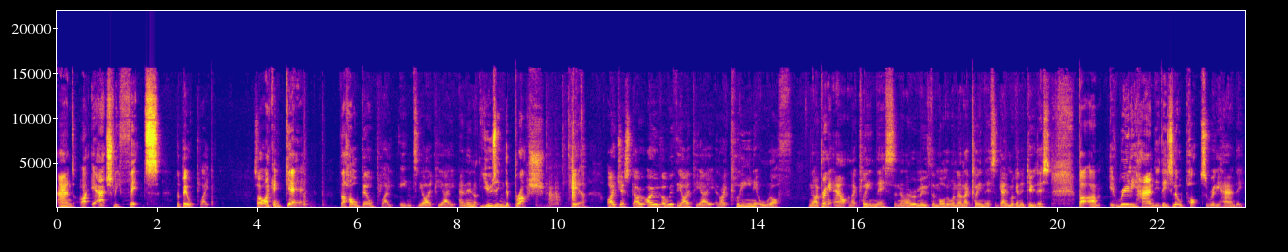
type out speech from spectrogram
and I, it actually fits the build plate. So I can get the whole build plate into the IPA and then using the brush here, I just go over with the IPA and I clean it all off. And I bring it out and I clean this and then I remove the model and then I clean this. Again, we're going to do this. But um, it's really handy. These little pots are really handy.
